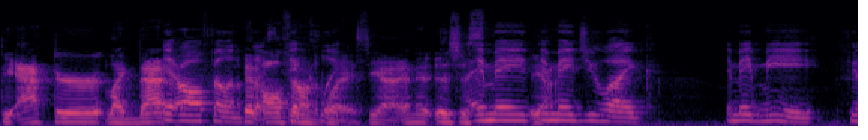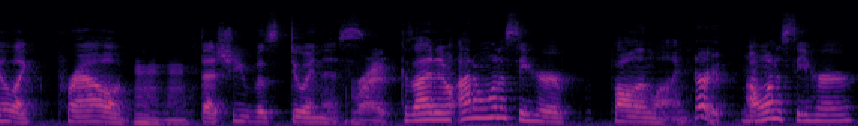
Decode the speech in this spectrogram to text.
the actor, like that. it all fell into it place. all fell into clicked. place. Yeah, and it, it's just It made yeah. it made you like, it made me feel like proud that she was doing this. Mm-hmm. Right. Because I don't I don't want to see her fall in line. right. I want to see her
